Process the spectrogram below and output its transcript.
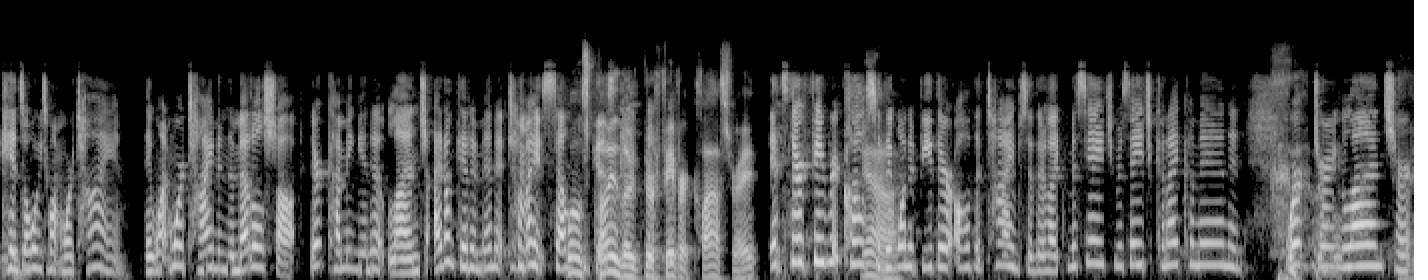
kids always want more time. They want more time in the metal shop. They're coming in at lunch. I don't get a minute to myself. Well, it's probably their, their favorite class, right? It's their favorite class, yeah. so they want to be there all the time. So they're like, Miss H, Miss H, can I come in and work during lunch? Or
